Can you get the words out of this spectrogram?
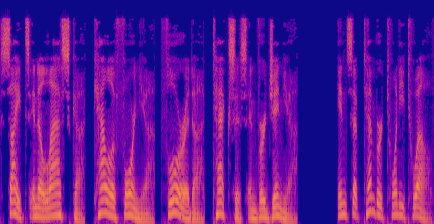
Sites in Alaska, California, Florida, Texas and Virginia. In September 2012,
